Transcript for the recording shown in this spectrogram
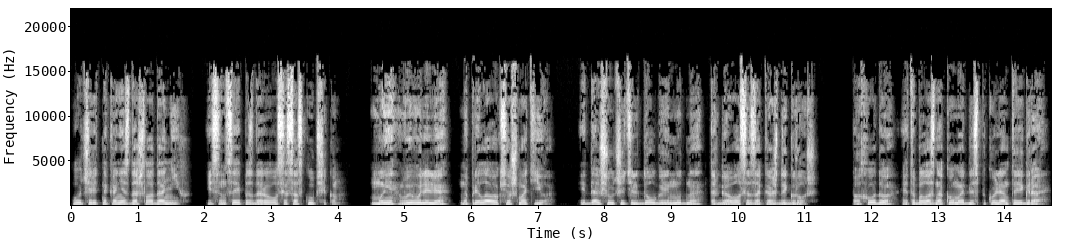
Очередь наконец дошла до них, и сенсей поздоровался со скупщиком. Мы вывалили на прилавок все шматье, и дальше учитель долго и нудно торговался за каждый грош. Походу, это была знакомая для спекулянта игра,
